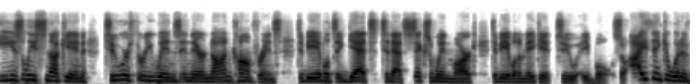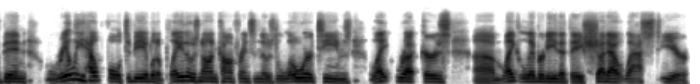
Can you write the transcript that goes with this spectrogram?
easily snuck in two or three wins in their non-conference to be able to get to that six-win mark to be able to make it to a bowl. So I think it would have been really helpful to be able to play those non-conference and those lower teams like Rutgers, um, like Liberty that they shut out last year.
